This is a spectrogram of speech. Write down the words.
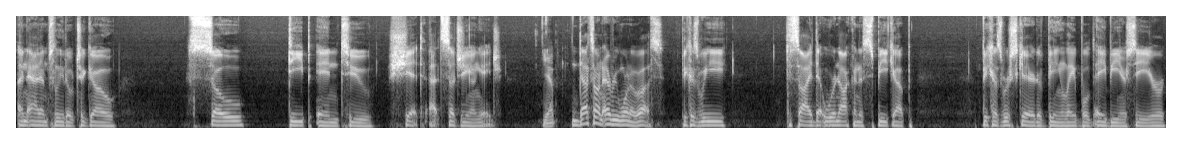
an Adam Toledo to go so deep into shit at such a young age. Yep. That's on every one of us because we decide that we're not going to speak up because we're scared of being labeled A, B, or C, or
